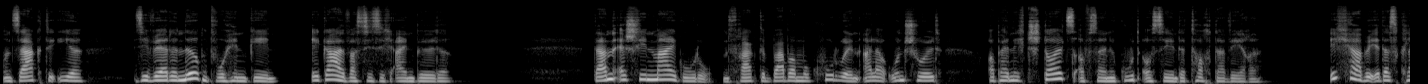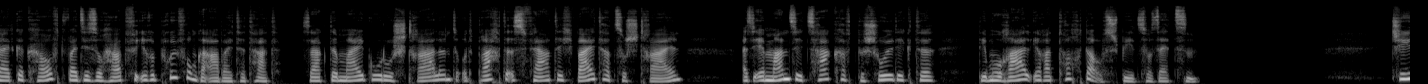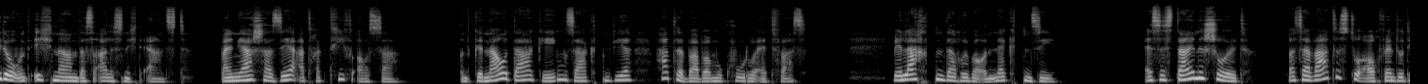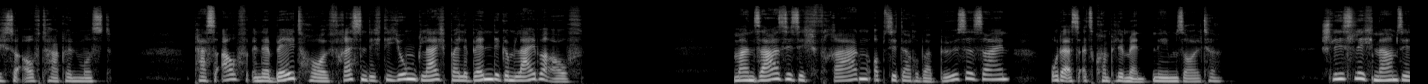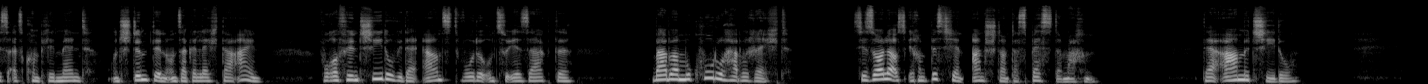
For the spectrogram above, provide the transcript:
und sagte ihr, sie werde nirgendwohin gehen, egal was sie sich einbilde. Dann erschien Maiguru und fragte Baba Mukuru in aller Unschuld, ob er nicht stolz auf seine gut aussehende Tochter wäre. Ich habe ihr das Kleid gekauft, weil sie so hart für ihre Prüfung gearbeitet hat, sagte Maiguru strahlend und brachte es fertig, weiter zu strahlen, als ihr Mann sie zaghaft beschuldigte, die Moral ihrer Tochter aufs Spiel zu setzen. Chido und ich nahmen das alles nicht ernst, weil Nyasha sehr attraktiv aussah. Und genau dagegen, sagten wir, hatte Baba Mukuru etwas. Wir lachten darüber und neckten sie. Es ist deine Schuld. Was erwartest du auch, wenn du dich so auftakeln musst? Pass auf, in der Bait Hall fressen dich die Jungen gleich bei lebendigem Leibe auf. Man sah sie sich fragen, ob sie darüber böse sein oder es als Kompliment nehmen sollte. Schließlich nahm sie es als Kompliment und stimmte in unser Gelächter ein, woraufhin Chido wieder ernst wurde und zu ihr sagte: Baba Mukuru habe recht. Sie solle aus ihrem bisschen Anstand das Beste machen. Der arme Chido.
